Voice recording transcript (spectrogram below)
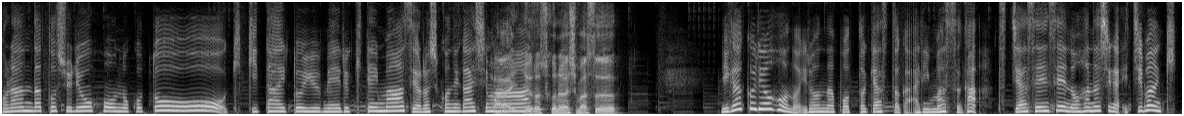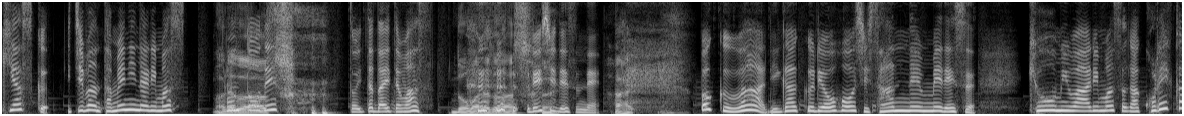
オランダ都市療法のことを聞きたいというメール来ています。よろしくお願いします、はい、よろしくお願いします。理学療法のいろんなポッドキャストがありますが土屋先生のお話が一番聞きやすく一番ためになります。本当です。といただいてます。どうもありがとうございます。嬉しいですね、はい、僕は理学療法士3年目です。興味はありますがこれか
